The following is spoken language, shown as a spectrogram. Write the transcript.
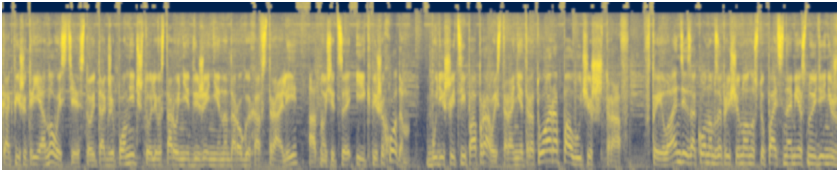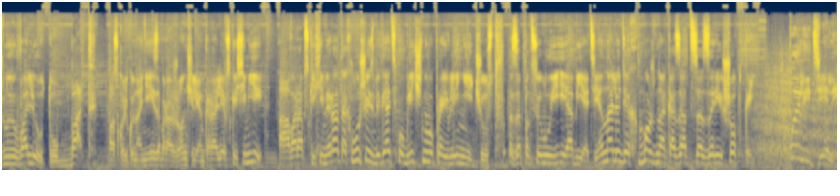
Как пишет РИА Новости, стоит также помнить, что левостороннее движение на дорогах Австралии относится и к пешеходам. Будешь идти по правой стороне тротуара, получишь штраф. В Таиланде законом запрещено наступать на местную денежную валюту – бат, поскольку на ней изображен член королевской семьи. А в Арабских Эмиратах лучше избегать публичного проявления чувств. За поцелуи и объятия на людях можно оказаться за решеткой. Полетели!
